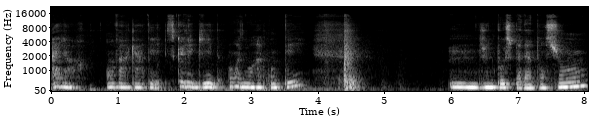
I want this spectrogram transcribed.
Alors, on va regarder ce que les guides ont à nous raconter. Hmm, je ne pose pas d'intention.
